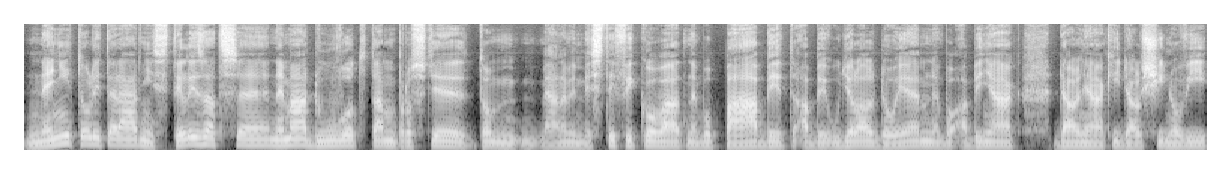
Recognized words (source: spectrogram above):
Není to literární stylizace, nemá důvod tam prostě to, já nevím, mystifikovat nebo pábit, aby udělal dojem nebo aby nějak dal nějaký další nový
